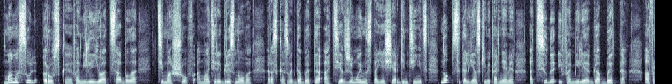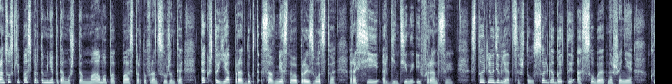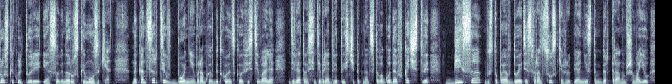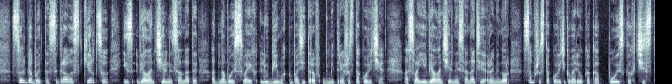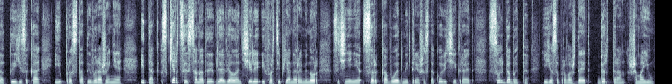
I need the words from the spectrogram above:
Мама Соль русская, фамилия ее отца была Тимошов, о матери Грязнова, рассказывает Габетта. Отец же мой настоящий аргентинец, но с итальянскими корнями. Отсюда и фамилия Габетта. А французский паспорт у меня, потому что мама по паспорту француженка. Так что я продукт совместного производства России, Аргентины и Франции. Стоит ли удивляться, что у Соль Габетты особое отношение к русской культуре и особенно русской музыке? На концерте в Бонне в рамках Бетховенского фестиваля 9 сентября 2000 2015 года в качестве биса, выступая в дуэте с французским же пианистом Бертраном Шамаю, Соль Габетта сыграла скерцо из виолончельной сонаты одного из своих любимых композиторов Дмитрия Шостаковича. О своей виолончельной сонате «Ре минор» сам Шостакович говорил как о поисках чистоты языка и простоты выражения. Итак, скерцо из сонаты для виолончели и фортепиано «Ре минор» сочинение сороковое Дмитрия Шостаковича играет Соль Габетта ее сопровождает Бертран Шамаю.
